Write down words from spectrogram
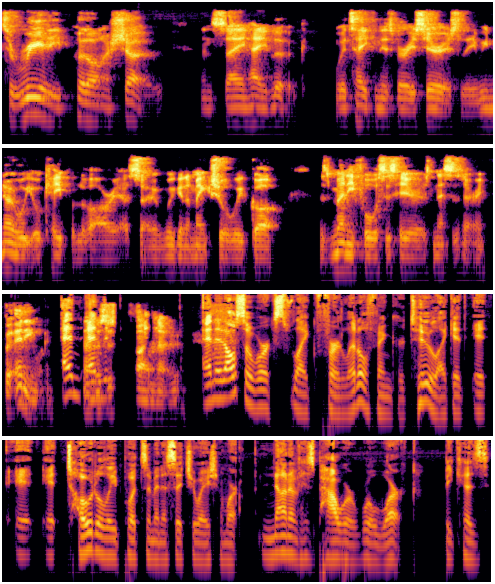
to really put on a show and say, "Hey, look, we're taking this very seriously. We know what you're capable of, Arya, so we're going to make sure we've got as many forces here as necessary. But anyway, and, and was just a side note. And it also works like for Littlefinger too. Like it, it, it, it totally puts him in a situation where none of his power will work because,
